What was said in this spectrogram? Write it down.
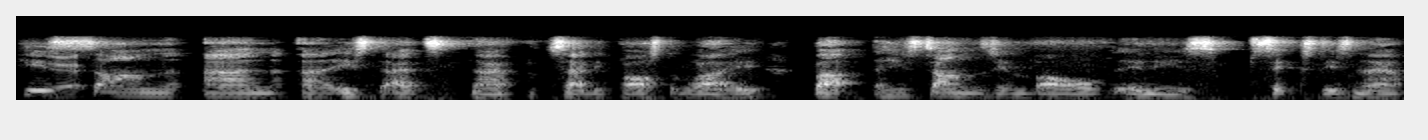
his yeah. son and uh, his dad's now sadly passed away, but his son's involved in his 60s now.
